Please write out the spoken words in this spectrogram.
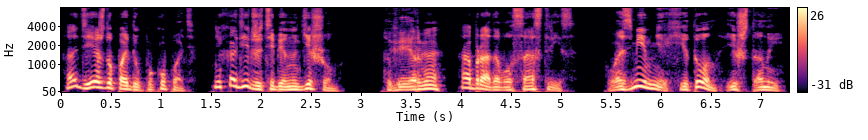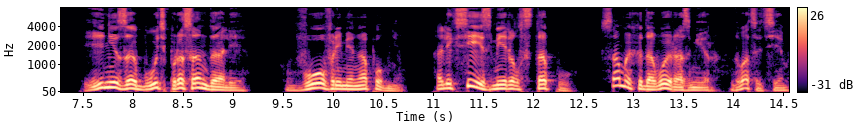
«Одежду пойду покупать. Не ходить же тебе нагишом». «Верно», — обрадовался Астрис. «Возьми мне хитон и штаны. И не забудь про сандалии». Вовремя напомнил. Алексей измерил стопу. Самый ходовой размер – 27.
